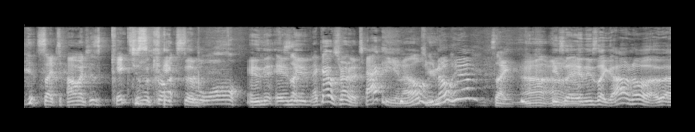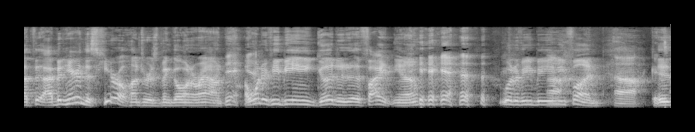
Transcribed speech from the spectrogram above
Saitama just kicks Just him across kicks him. the wall. and, and He's like, then- that guy was trying to attack you, you know? Do you know him It's like, uh, He's like, know. and he's like, I don't know. I, I th- I've been hearing this hero hunter has been going around. I wonder if he'd be any good at a fight. You know, would if he'd be any fun? Ah, good It.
